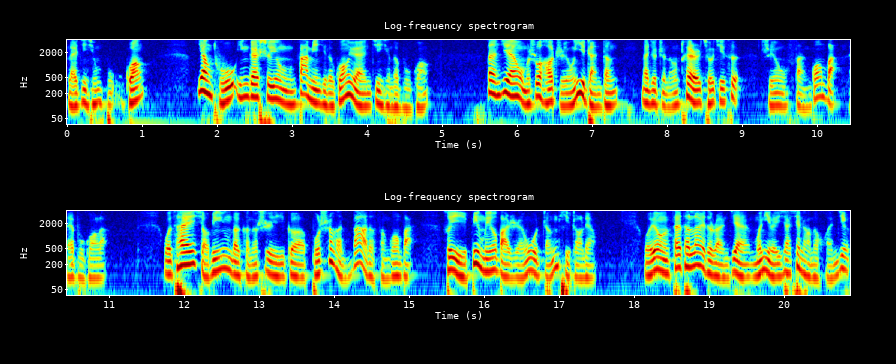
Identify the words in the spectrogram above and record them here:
来进行补光。样图应该是用大面积的光源进行的补光，但既然我们说好只用一盏灯，那就只能退而求其次，使用反光板来补光了。我猜小兵用的可能是一个不是很大的反光板，所以并没有把人物整体照亮。我用 Satellite 软件模拟了一下现场的环境，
